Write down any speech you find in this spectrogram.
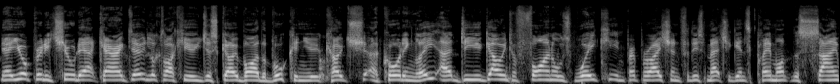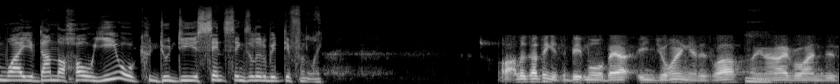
Now, you're a pretty chilled out character. You look like you just go by the book and you coach accordingly. Uh, do you go into finals week in preparation for this match against Claremont the same way you've done the whole year, or could, do, do you sense things a little bit differently? Oh, look, I think it's a bit more about enjoying it as well. Mm. You know, everyone, there's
